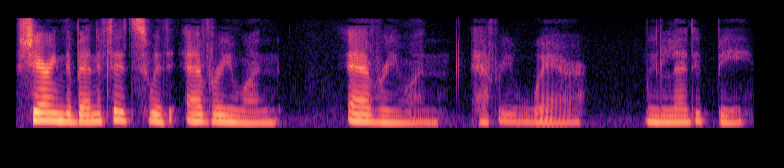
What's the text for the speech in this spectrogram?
sharing the benefits with everyone, everyone, everywhere. We let it be,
